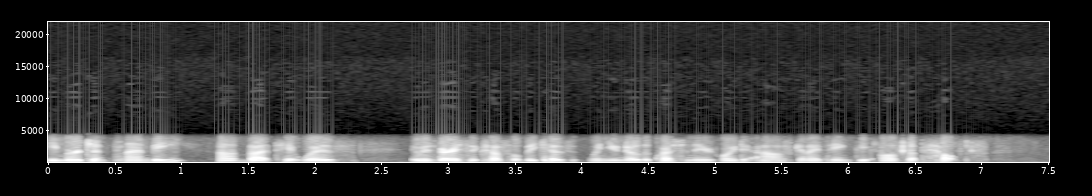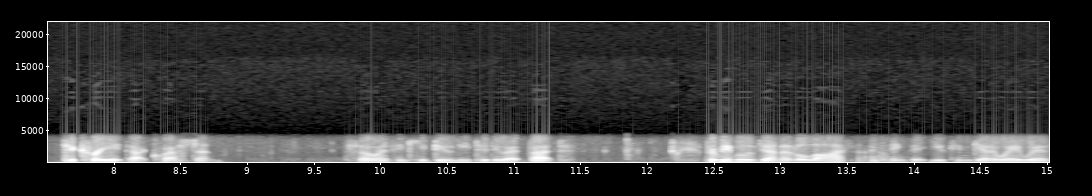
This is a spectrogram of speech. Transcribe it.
emergent Plan B, uh, but it was it was very successful because when you know the question that you're going to ask, and I think the ALSUP helps to create that question. So I think you do need to do it, but for people who've done it a lot, I think that you can get away with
